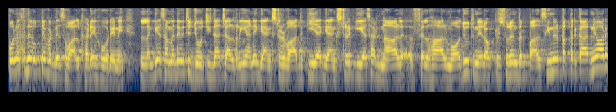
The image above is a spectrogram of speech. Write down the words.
ਪੁਲਿਸ ਦੇ ਉੱਤੇ ਵੱਡੇ ਸਵਾਲ ਖੜੇ ਹੋ ਰਹੇ ਨੇ। ਲੰਗੇ ਸਮੇਂ ਦੇ ਵਿੱਚ ਜੋ ਚੀਜ਼ਾਂ ਚੱਲ ਰਹੀਆਂ ਨੇ, ਗੈਂਗਸਟਰਵਾਦ ਕੀ ਹੈ, ਗੈਂਗਸਟਰ ਕੀ ਹੈ, ਸਾਡੇ ਨਾਲ ਫਿਲਹਾਲ ਮੌਜੂਦ ਨੇ ਡਾਕਟਰ ਸੁਰਿੰਦਰਪਾਲ, ਸੀਨੀਅਰ ਪੱਤਰਕਾਰ ਨੇ, ਔਰ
